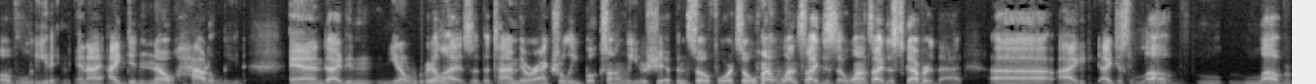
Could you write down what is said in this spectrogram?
of leading, and I, I didn't know how to lead and I didn't, you know, realize at the time there were actually books on leadership and so forth. So once I just once I discovered that, uh, I I just love love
